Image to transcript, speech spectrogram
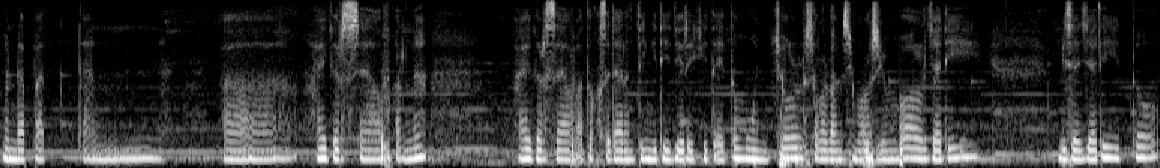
mendapatkan uh, higher self karena higher self atau kesadaran tinggi di diri kita itu muncul selalu dalam simbol-simbol. Jadi bisa jadi itu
